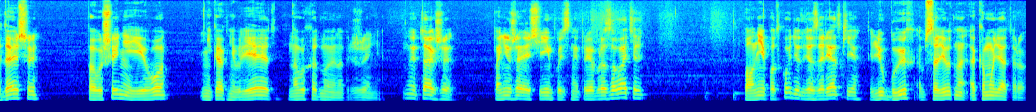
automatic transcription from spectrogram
дальше повышение его никак не влияет на выходное напряжение. Ну и также понижающий импульсный преобразователь вполне подходит для зарядки любых абсолютно аккумуляторов.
